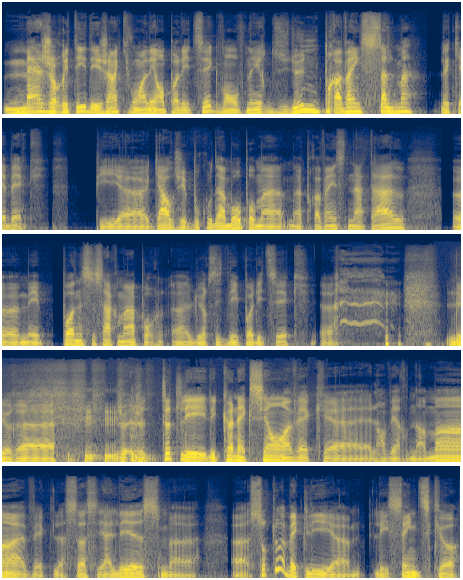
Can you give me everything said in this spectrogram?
majorité des gens qui vont aller en politique vont venir d'une province seulement, le Québec. Puis, euh, garde, j'ai beaucoup d'amour pour ma, province natale, euh, mais pas nécessairement pour euh, leurs idées politiques. toutes les, connexions avec l'environnement, avec le socialisme, surtout avec les, les syndicats.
